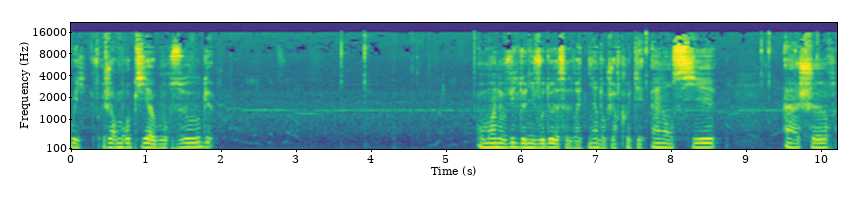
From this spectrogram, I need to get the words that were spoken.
Oui, je me replier à Wurzug. Au moins nos villes de niveau 2, là, ça devrait tenir. Donc je vais recruter un lancier, un hacheur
